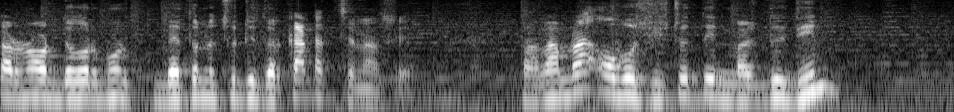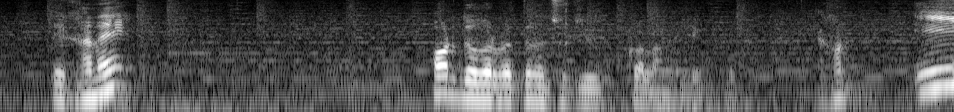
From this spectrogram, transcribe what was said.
কারণ অর্ধকর বেতনের ছুটি তো কাটাচ্ছে না সে। তাহলে আমরা অবশিষ্ট তিন মাস দুই দিন এখানে অর্ধকর বেতনের ছুটির কলমে লিখব। এখন এই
